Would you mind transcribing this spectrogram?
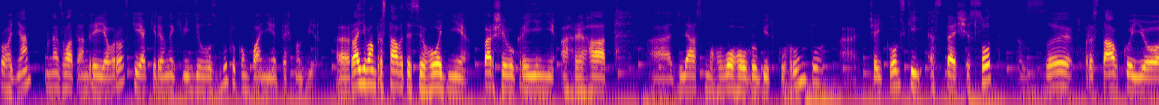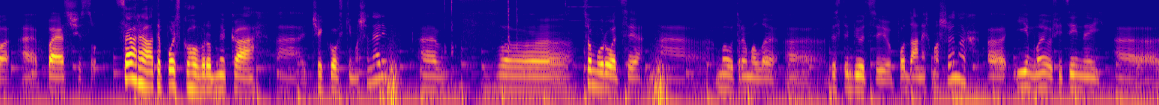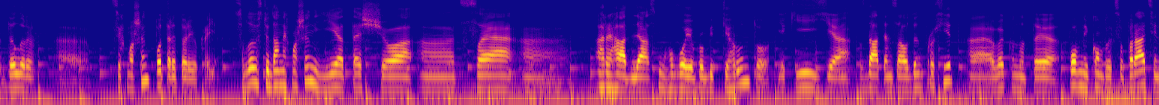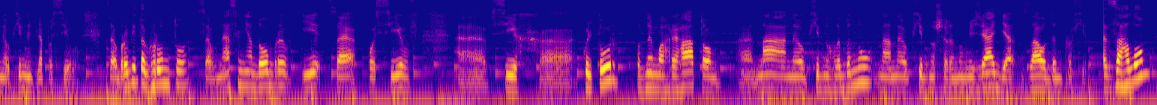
Доброго дня, мене звати Андрій Яворовський, я керівник відділу збуту компанії Технодвір. Е, Раді вам представити сьогодні перший в Україні агрегат е, для смугового обробітку ґрунту е, Чайковський СТ600 з приставкою е, PS600. Це агрегати польського виробника е, Чайковський машинерів. Е, В цьому році ми отримали дистриб'юцію по даних машинах, і ми офіційний дилер цих машин по території України. Особливістю даних машин є те, що це агрегат для смугової обробітки ґрунту, який здатен за один прохід е, виконати повний комплекс операцій, необхідних для посіву. Це обробіток ґрунту, це внесення добрив і це посів е, всіх е, культур одним агрегатом на необхідну глибину, на необхідну ширину міжряддя за один прохід. Загалом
